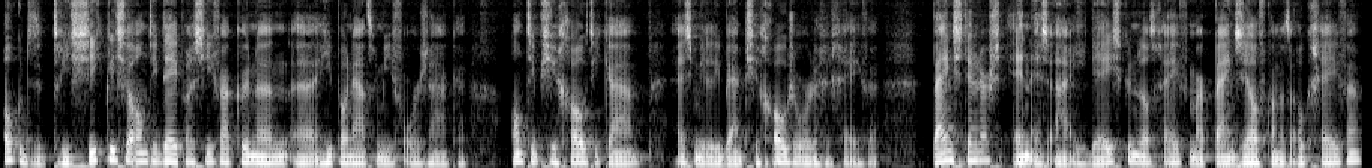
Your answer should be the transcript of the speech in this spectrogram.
Ook de tricyclische antidepressiva kunnen uh, hyponatremie veroorzaken. Antipsychotica, is middelen die bij een psychose worden gegeven. Pijnstillers, NSAID's kunnen dat geven, maar pijn zelf kan het ook geven.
